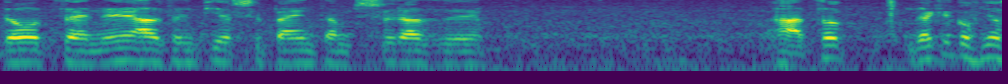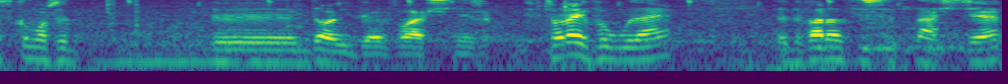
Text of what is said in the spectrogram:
do oceny, ale ten pierwszy pamiętam trzy razy. A co, do jakiego wniosku może yy, dojdę właśnie, że wczoraj w ogóle te 2 razy 16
